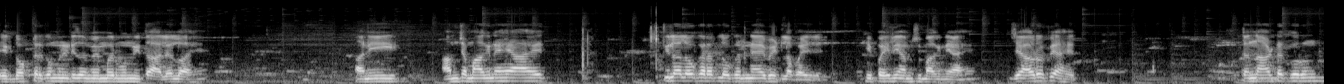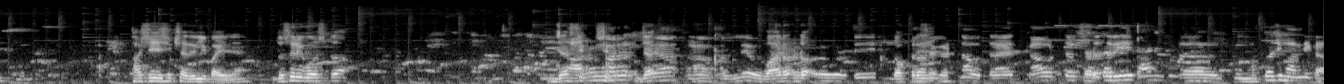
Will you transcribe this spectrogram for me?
एक डॉक्टर कम्युनिटीचा मेंबर म्हणून इथं आलेलो आहे. आणि आमच्या मागण्या ह्या आहेत तिला लवकरात लवकर न्याय भेटला पाहिजे. ही पहिली आमची मागणी आहे. जे आरोपी आहेत त्यांना अटक करून फाशीची शिक्षा दिली पाहिजे. दुसरी गोष्ट ज्या शिक्षक ज्या, हल्ले वार- डॉक्टरवरती, घटना होत आहेत का वाटतं कुठेतरी महत्वाची मागणी का?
